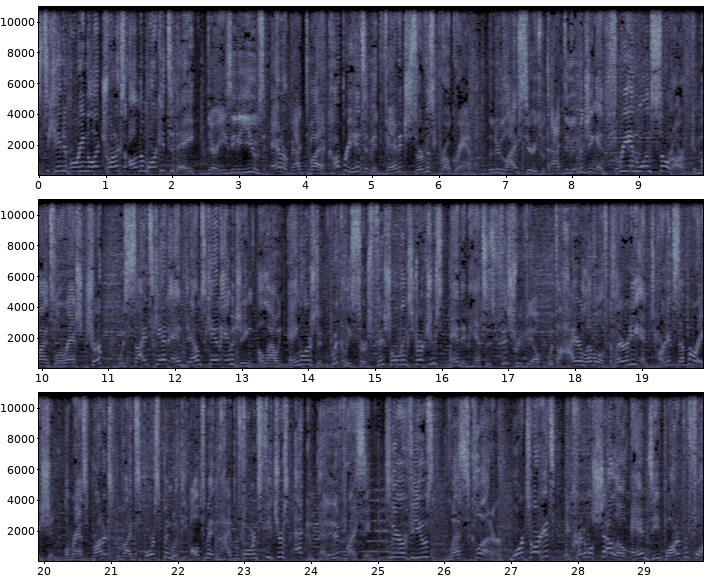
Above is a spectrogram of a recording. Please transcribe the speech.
sophisticated marine electronics on the market today. They're easy to use and are backed by a comprehensive Advantage service program. The new live series with active imaging and 3-in-1 sonar combines Lowrance Chirp with side scan and down scan imaging, allowing anglers to quickly search fish holding structures and enhances fish reveal with a higher level of clarity and target separation. Lowrance products provide Sportsman with the ultimate and high performance features at competitive pricing. Clearer views, less clutter, more targets, incredible shallow and deep water performance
